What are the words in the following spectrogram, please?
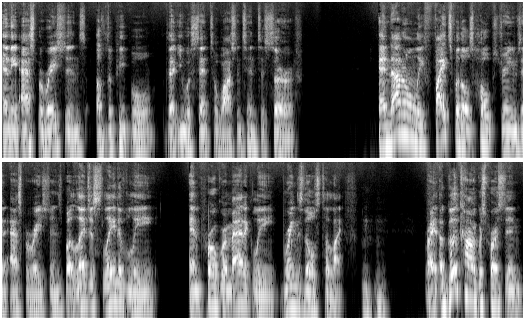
and the aspirations of the people that you were sent to Washington to serve. And not only fights for those hopes, dreams, and aspirations, but legislatively and programmatically brings those to life Mm-hmm. right? A good congressperson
